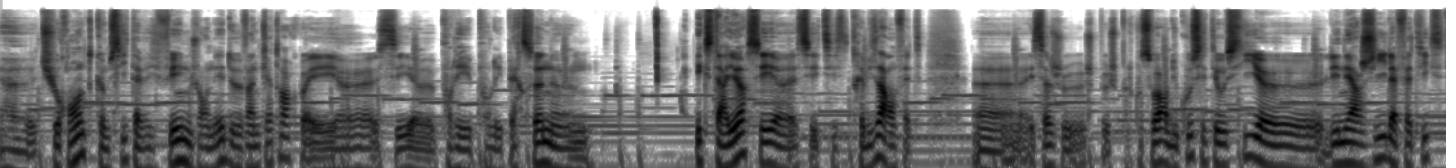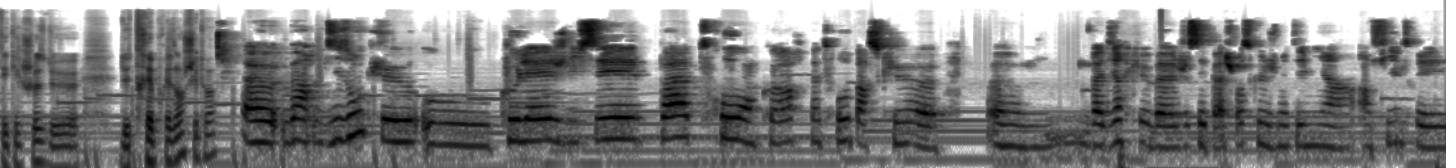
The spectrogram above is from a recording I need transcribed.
euh, tu rentres comme si tu avais fait une journée de 24 heures quoi. Et euh, c'est euh, pour les pour les personnes extérieures c'est très bizarre en fait. Et ça je, je, peux je peux le concevoir. Du coup c'était aussi l'énergie la fatigue c'était quelque chose de de très présent chez toi? Ben disons que au collège lycée pas trop encore pas trop parce que on va dire que bah, je sais pas, je pense que je m'étais mis un, un filtre et,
